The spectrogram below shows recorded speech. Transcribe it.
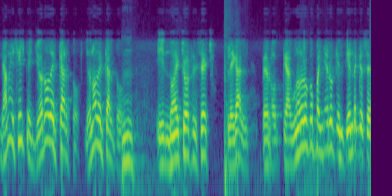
déjame decirte, yo no descarto, yo no descarto, y no he hecho el research legal, pero que algunos de los compañeros que entiendan que se,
